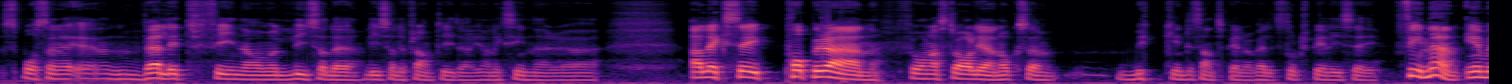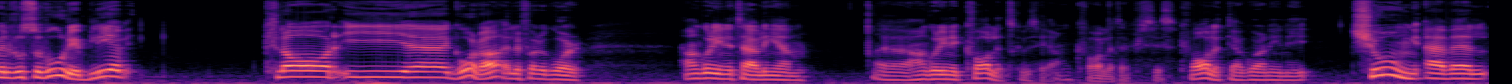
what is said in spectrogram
Spås en, en väldigt fin och lysande, lysande framtid där, Jannik Sinner. Eh, Alexei Popiran från Australien, också en mycket intressant spelare, väldigt stort spel i sig. Finnen, Emil Rosovori, blev klar i går va? Eller förrgår. Han går in i tävlingen. Eh, han går in i kvalet ska vi säga. Kvalet är precis. Kvalet ja, går han in i. Chung är väl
